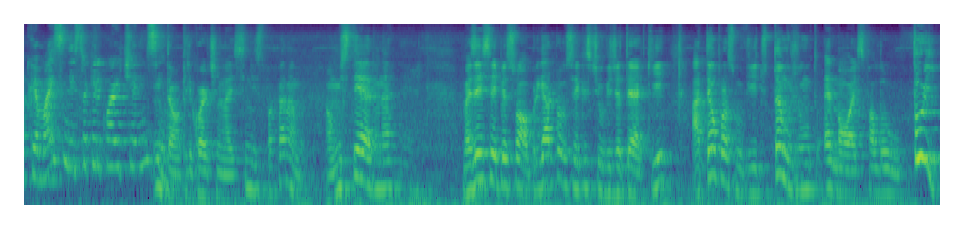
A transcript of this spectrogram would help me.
o que é mais sinistro é aquele quartinho ali em cima. Então, aquele quartinho lá é sinistro pra caramba. É um mistério, né? É. Mas é isso aí, pessoal. Obrigado pra você que assistiu o vídeo até aqui. Até o próximo vídeo. Tamo junto. É nóis. Falou. Fui!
